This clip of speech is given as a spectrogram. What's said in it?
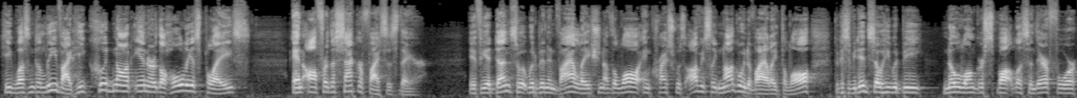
He wasn't a Levite. He could not enter the holiest place and offer the sacrifices there. If he had done so, it would have been in violation of the law, and Christ was obviously not going to violate the law, because if he did so, he would be no longer spotless and therefore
